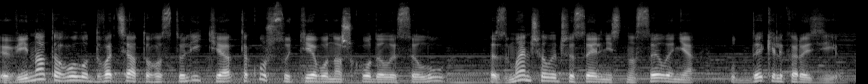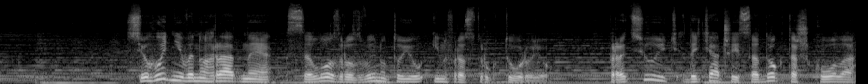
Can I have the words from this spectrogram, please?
Війна та голод ХХ століття також суттєво нашкодили селу, зменшили чисельність населення у декілька разів. Сьогодні виноградне село з розвинутою інфраструктурою. Працюють дитячий садок та школа,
